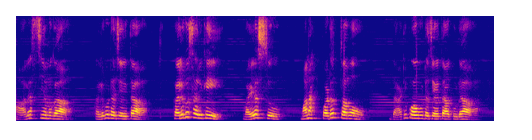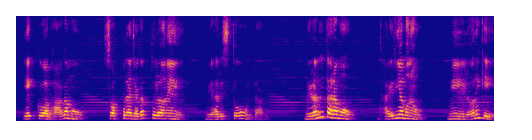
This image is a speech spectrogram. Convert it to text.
ఆలస్యముగా కలుగుట చేత కలుగుసరికి వయస్సు మనఃపటుత్వము దాటిపోవుట చేత కూడా ఎక్కువ భాగము స్వప్న జగత్తులోనే విహరిస్తూ ఉంటారు. నిరంతరము ధైర్యమును మీలోనికి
